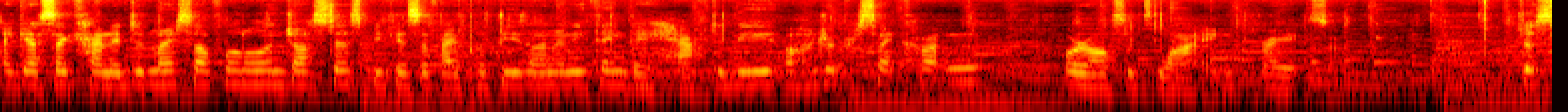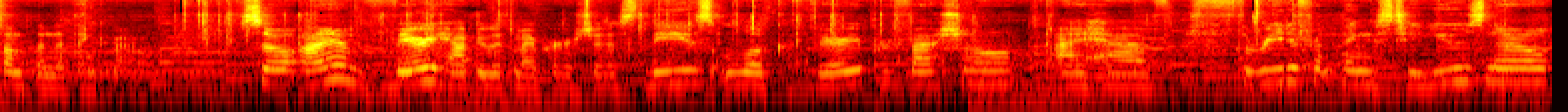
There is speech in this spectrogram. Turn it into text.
I guess I kind of did myself a little injustice because if I put these on anything, they have to be 100% cotton or else it's lying, right? So just something to think about. So I am very happy with my purchase. These look very professional. I have three different things to use now.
